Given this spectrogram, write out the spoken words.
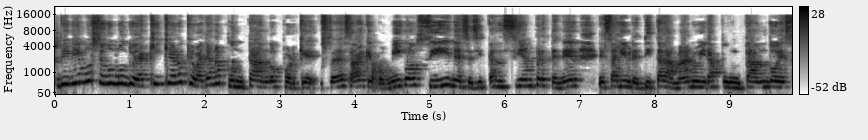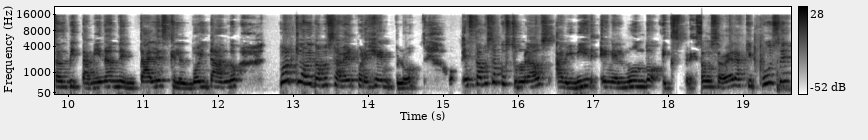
vivimos en un mundo y aquí quiero que vayan apuntando porque ustedes saben que conmigo sí necesitan siempre tener esa libretita a la mano, ir apuntando esas vitaminas mentales que les voy dando porque hoy vamos a ver, por ejemplo, estamos acostumbrados a vivir en el mundo express. Vamos a ver, aquí puse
